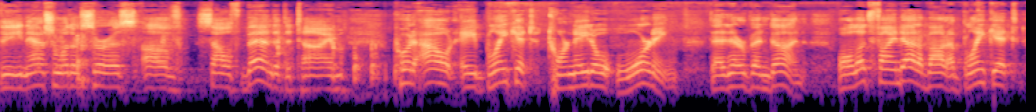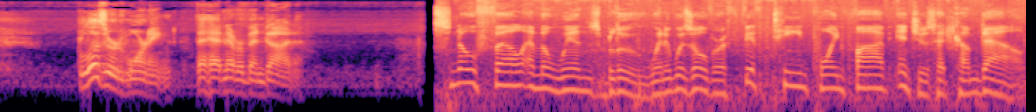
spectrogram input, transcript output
the National Weather Service of South Bend at the time put out a blanket tornado warning that had never been done. Well, let's find out about a blanket blizzard warning that had never been done. Snow fell and the winds blew when it was over 15.5 inches had come down.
